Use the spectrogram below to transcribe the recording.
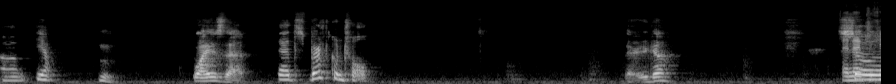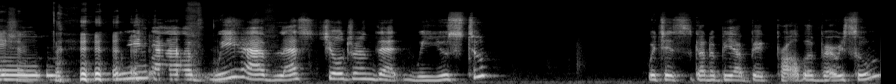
Um, yeah, why is that? that's birth control. There you go. And So education. we have we have less children than we used to, which is going to be a big problem very soon.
